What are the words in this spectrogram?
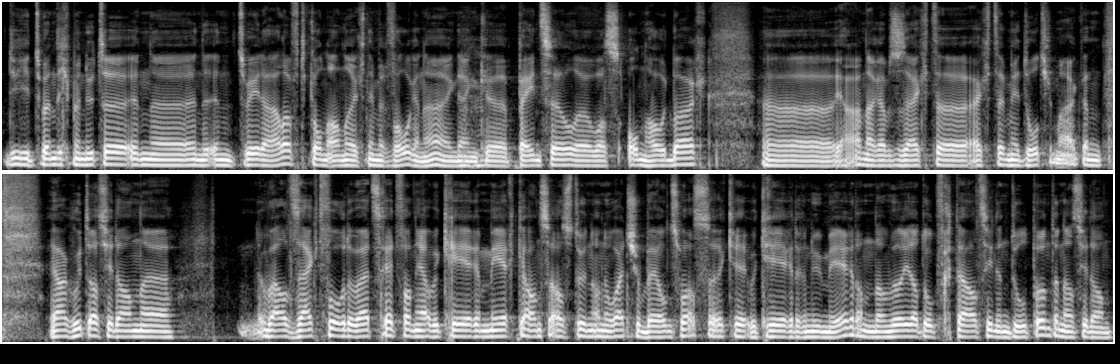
die 20 minuten in, uh, in, de, in, de, tweede helft kon Anderlecht niet meer volgen. Hè. Ik denk, uh, Pijnsel was onhoudbaar. ja, en daar hebben ze echt, echt mee doodgemaakt. En ja, goed, als je dan wel zegt voor de wedstrijd van ja, we creëren meer kansen als toen Onuachu bij ons was. We creëren er nu meer. Dan, dan wil je dat ook vertaald zien in doelpunten. En als je dan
